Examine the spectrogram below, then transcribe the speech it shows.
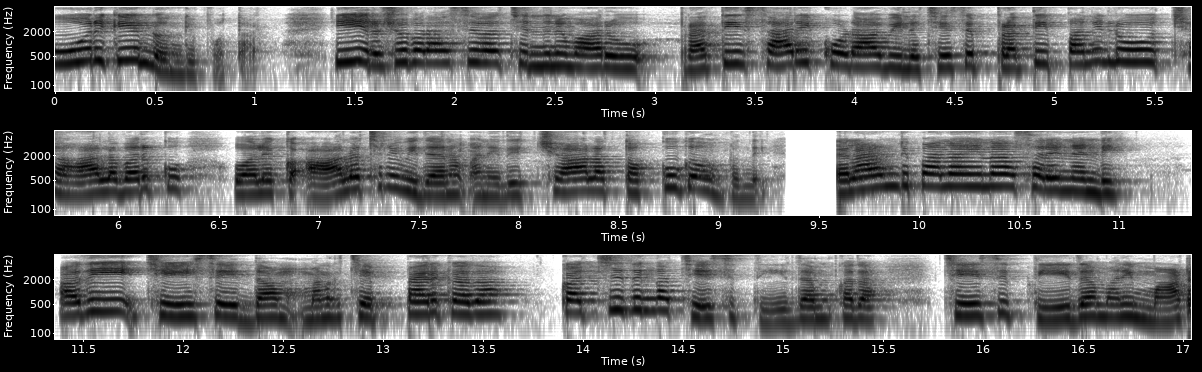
ఊరికే లొంగిపోతారు. ఈ వృషభరాశి చెందిన వారు ప్రతిసారి కూడా వీళ్ళు చేసే ప్రతి పనిలో చాలా వరకు వాళ్ళ యొక్క ఆలోచన విధానం అనేది చాలా తక్కువగా ఉంటుంది. ఎలాంటి పని అయినా సరేనండి అది చేసేద్దాం. మనకు చెప్పారు కదా ఖచ్చితంగా చేసి తీద్దాం కదా. చేసి తీద్దామని మాట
